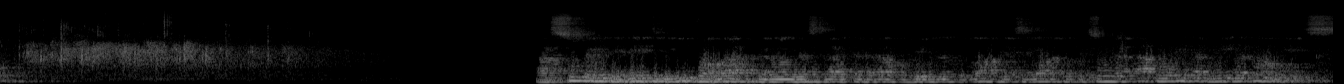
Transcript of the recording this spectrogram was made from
a superintendente de informática na Universidade Federal do Rio Grande do Norte, a senhora professora Apoena Vieira Gomes.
